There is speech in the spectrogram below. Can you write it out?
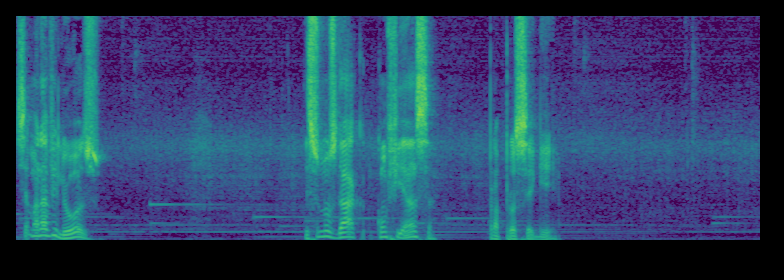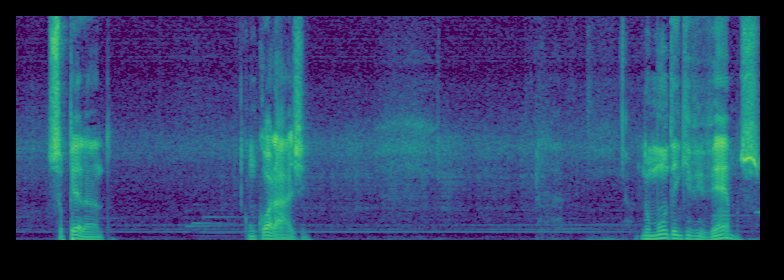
Isso é maravilhoso. Isso nos dá confiança para prosseguir superando com coragem. No mundo em que vivemos,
